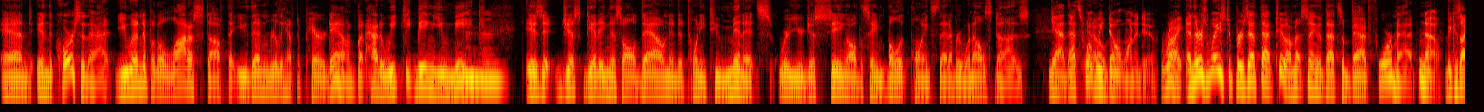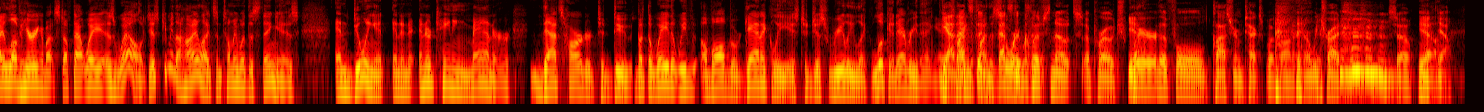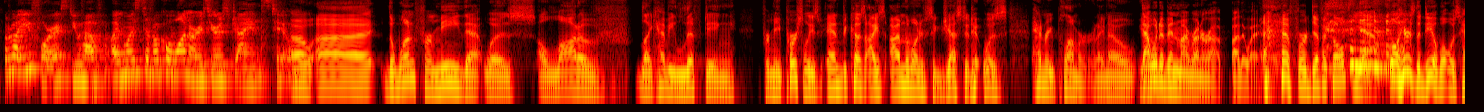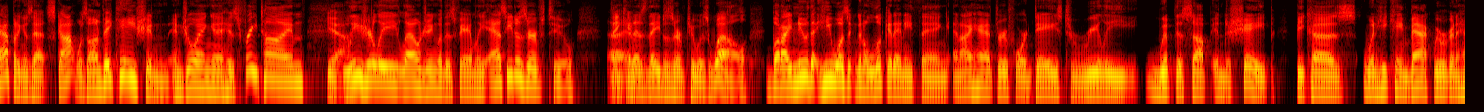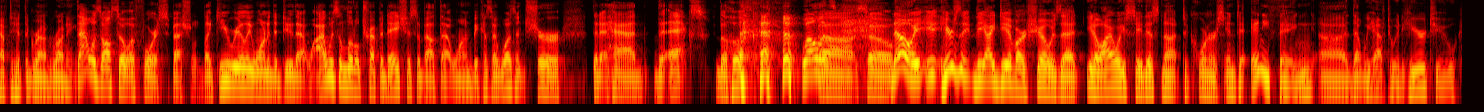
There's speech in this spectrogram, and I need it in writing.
And in the course of that, you end up with a lot of stuff that you then really have to pare down. But how do we keep being unique? Mm-hmm. Is it just getting this all down into 22 minutes where you're just seeing all the same bullet points that everyone else does? Yeah, that's what we know. don't want to do. Right. And there's ways to present that too. I'm not saying that that's a bad format. No. Because I love hearing about stuff that way as well. Just give me the highlights and tell me what this thing is. And doing it in an entertaining manner, that's harder to do. But the way that we've evolved organically is to just really like look at everything and yeah, trying that's to the, find the that's the Cliff's it. Notes approach. Yeah. We're the full classroom textbook on it, or we try to be. So Yeah. yeah. What about you, Forrest? Do you have a most difficult one, or is yours Giants too? Oh, uh, the one for me that was a lot of like heavy lifting for me personally, and because I, I'm the one who suggested it was Henry Plummer, and I know That know, would have been my runner-up, by the way. for difficult. Yeah. Well, here's the deal. What was happening is that Scott was on vacation, enjoying uh, his free time, Yeah. leisurely lounging with his family, as he deserves to. Uh, Thank you. And as they deserve to as well. But I knew that he wasn't going to look at anything. And I had three or four days to really whip this up into shape because when he came back, we were going to have to hit the ground running. That was also a Forrest special. Like you really wanted to do that one. I was a little trepidatious about that one because I wasn't sure that it had the X, the hook. well, it's, uh, so No, it, it- here's the, the idea of our show is that, you know, I always say this not to corner us into anything uh, that we have to adhere to.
